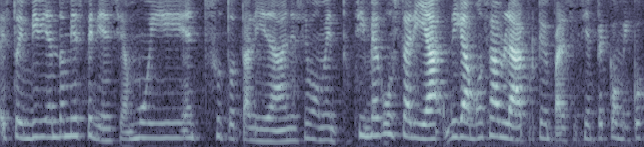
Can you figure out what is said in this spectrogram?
estoy viviendo mi experiencia muy en su totalidad en ese momento. Sí me gustaría, digamos, hablar, porque me parece siempre cómico,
